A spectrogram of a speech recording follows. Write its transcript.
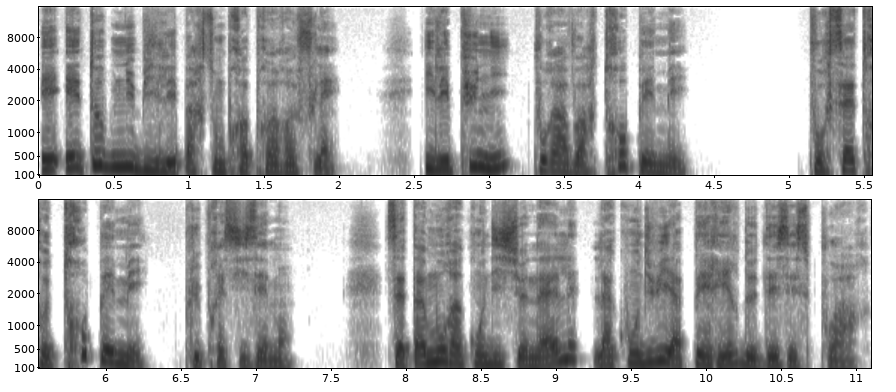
et est obnubilé par son propre reflet. Il est puni pour avoir trop aimé. Pour s'être trop aimé, plus précisément. Cet amour inconditionnel l'a conduit à périr de désespoir.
